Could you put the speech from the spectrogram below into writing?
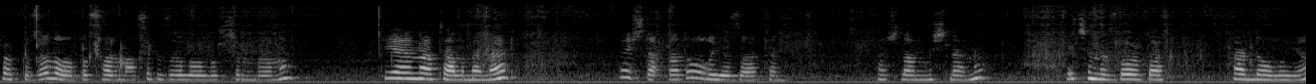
Çok güzel oldu sarması güzel olur şimdi onu. Diğerini atalım hemen. 5 dakikada oluyor zaten. Haşlanmışlarını. İçimiz de orada halloluyor.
